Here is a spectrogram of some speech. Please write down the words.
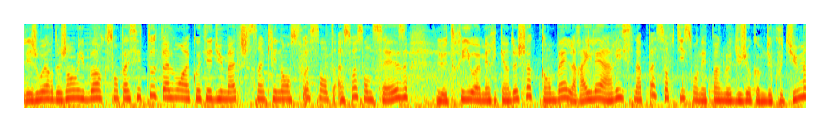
les joueurs de Jean-Louis Borg sont passés totalement à côté du match, s'inclinant 60 à 76. Le trio américain de choc, Campbell, Riley Harris, n'a pas sorti son épingle du jeu comme de coutume.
